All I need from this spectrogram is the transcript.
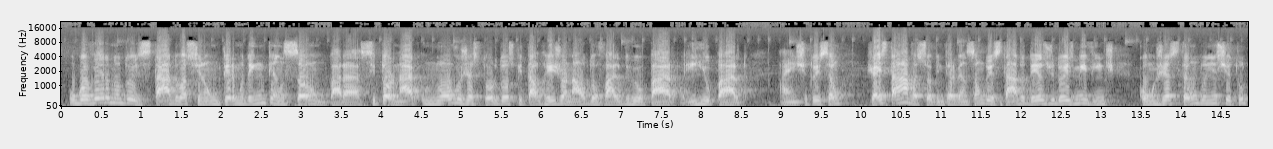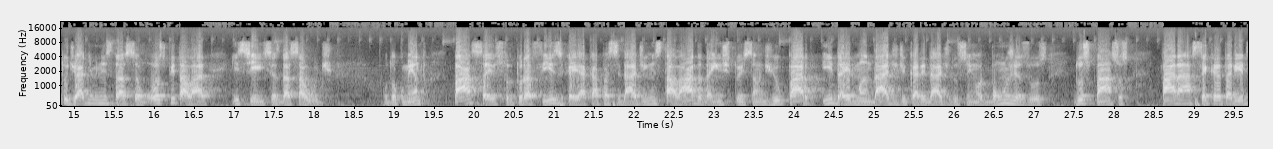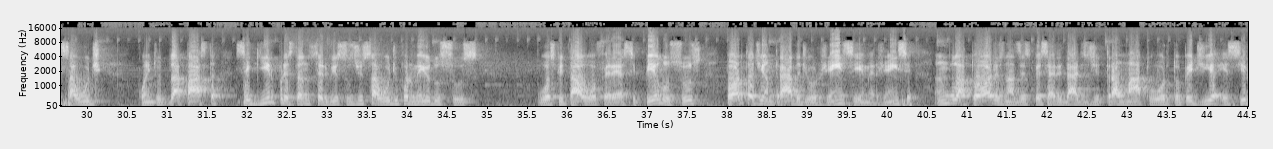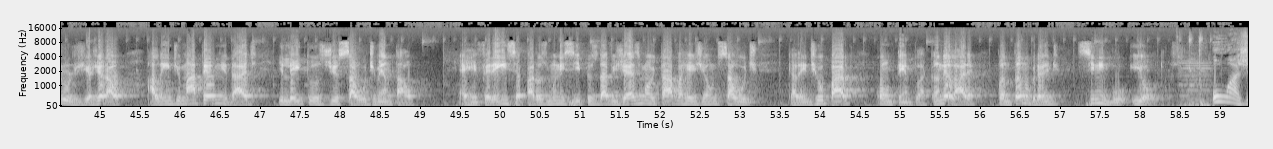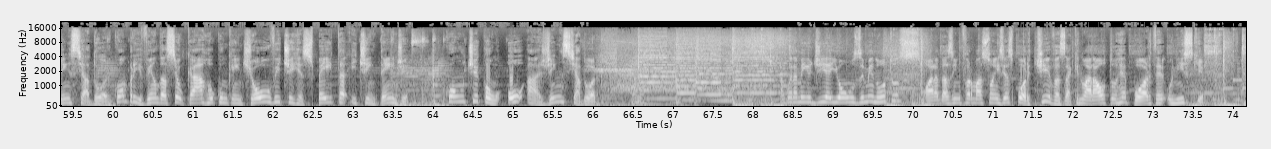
O governo do estado assinou um termo de intenção para se tornar o novo gestor do Hospital Regional do Vale do Rio Pardo, em Rio Pardo. A instituição já estava sob intervenção do estado desde 2020 com gestão do Instituto de Administração Hospitalar e Ciências da Saúde. O documento passa a estrutura física e a capacidade instalada da instituição de Rio Pardo e da Irmandade de Caridade do Senhor Bom Jesus dos Passos para a Secretaria de Saúde, com o intuito da pasta seguir prestando serviços de saúde por meio do SUS. O hospital oferece pelo SUS porta de entrada de urgência e emergência, ambulatórios nas especialidades de traumato-ortopedia e cirurgia geral, além de maternidade e leitos de saúde mental. É referência para os municípios da 28ª Região de Saúde, que além de Rio Pardo, contempla Candelária, Pantano Grande, Sinimbu e outros. O agenciador compra e venda seu carro com quem te ouve, te respeita e te entende. Conte com o agenciador. Agora meio-dia e 11 minutos, hora das informações esportivas aqui no Arauto Repórter Uniski.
